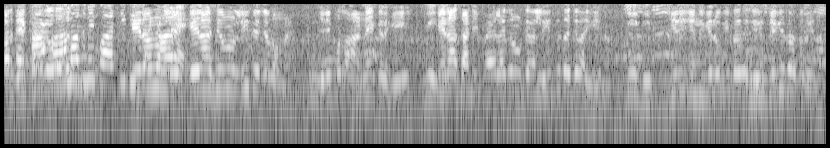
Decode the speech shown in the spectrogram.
ਪਰ ਦੇਖਾਂਗੇ ਆਮ ਆਦਮੀ ਪਾਰਟੀ ਦੀ ਕਿਹੜਾ ਨੂੰ ਸਰਕਾਰ ਹੈ। ਕਿਹੜਾ ਸੀ ਉਹਨੂੰ ਲੀਹ ਤੇ ਚਲਾਉਣਾ ਹੈ। ਜਿਹੜੀ ਪ੍ਰਧਾਨ ਨੇ ਕਰੀ ਜੀ। ਕਿਹੜਾ ਸਾਡੀ ਪਹਿਲ ਹੈ ਵੀ ਉਹਨੂੰ ਕਿਹੜਾ ਲੀਹ ਤੇ ਤਾਂ ਚੜਾਈਏ ਨਾ। ਜੀ ਜੀ। ਜਿਹਦੀ ਜ਼ਿੰਦਗੀ ਰੁਕੀ ਪਈ ਉਹਦੀ ਜ਼ਿੰਦਗੀ ਤਾਂ ਤੁਰੇ ਨਾ।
